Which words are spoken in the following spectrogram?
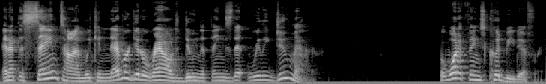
and at the same time, we can never get around to doing the things that really do matter. But what if things could be different?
